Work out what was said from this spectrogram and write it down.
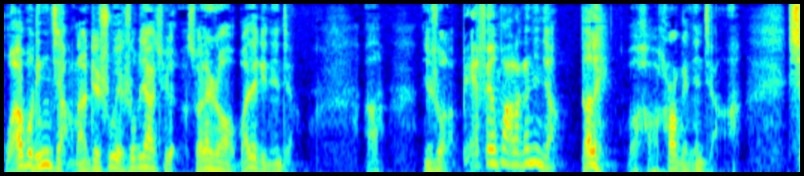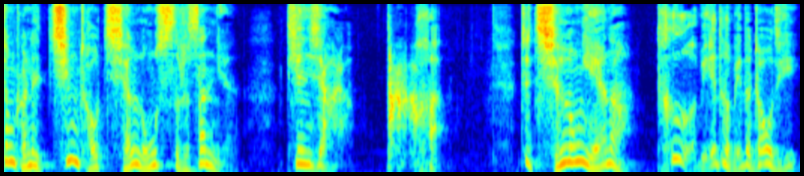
我要不给你讲呢，这书也说不下去了。所以来说，我得给您讲啊。您说了，别废话了，赶紧讲。得嘞，我好好给您讲啊。相传这清朝乾隆四十三年，天下呀大旱，这乾隆爷呢特别特别的着急，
